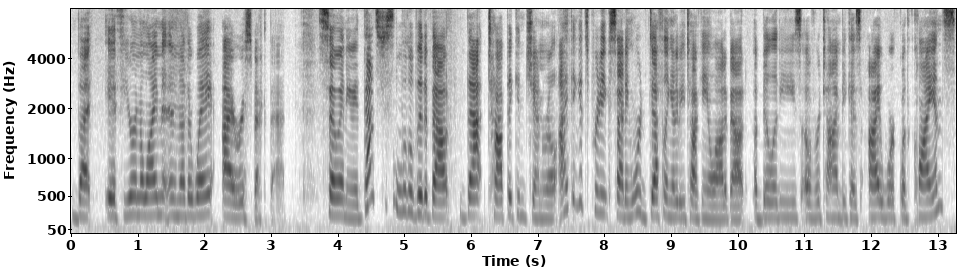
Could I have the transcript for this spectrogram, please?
But if you're in alignment in another way, I respect that. So, anyway, that's just a little bit about that topic in general. I think it's pretty exciting. We're definitely going to be talking a lot about abilities over time because I work with clients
